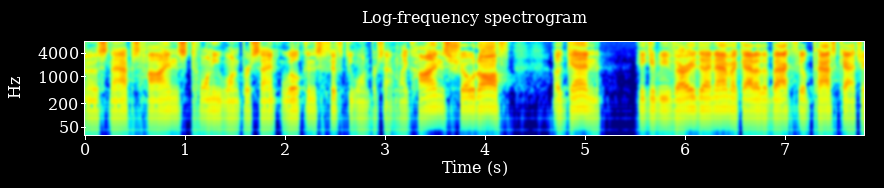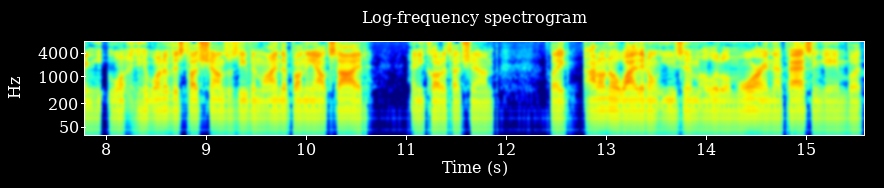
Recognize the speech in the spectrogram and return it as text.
of the snaps, Hines 21%, Wilkins 51%. Like Hines showed off again he could be very dynamic out of the backfield pass catching. He, one of his touchdowns was even lined up on the outside, and he caught a touchdown. Like I don't know why they don't use him a little more in that passing game, but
